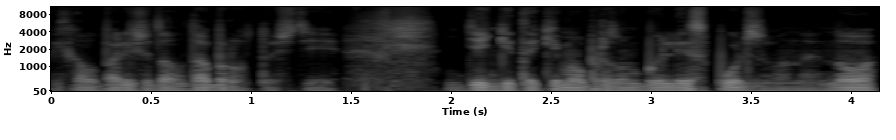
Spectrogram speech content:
Михаил Борисович дал добро, то есть и деньги таким образом были использованы. Но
